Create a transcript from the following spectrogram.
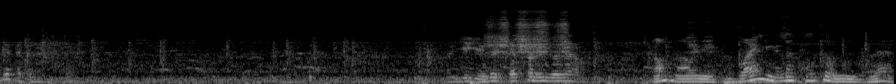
எங்க ஐயோ எங்க செட் பண்ணிருக்கோம் ஆமாம் நான் வாங்கி எல்லாம் கூட்டு வந்துருந்தேன்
